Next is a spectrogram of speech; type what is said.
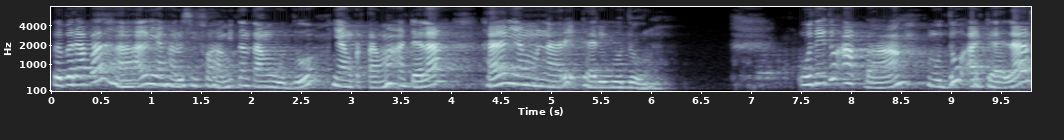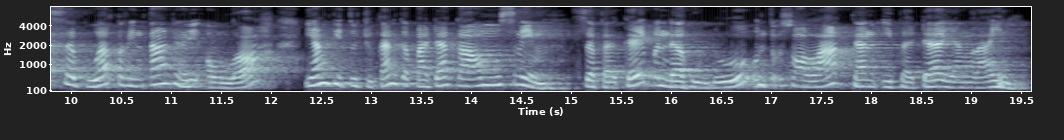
Beberapa hal yang harus difahami tentang wudhu. Yang pertama adalah hal yang menarik dari wudhu. Wudhu itu apa? Wudhu adalah sebuah perintah dari Allah yang ditujukan kepada kaum muslim sebagai pendahulu untuk sholat dan ibadah yang lain.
